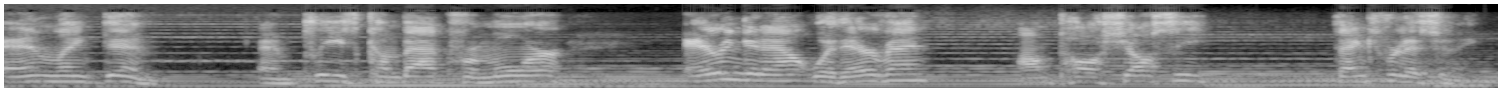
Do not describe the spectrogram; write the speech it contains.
and LinkedIn. And please come back for more Airing It Out with AirVent. I'm Paul Scelsi. Thanks for listening.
